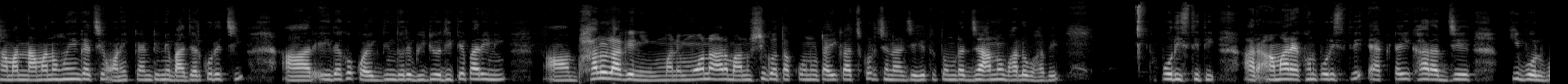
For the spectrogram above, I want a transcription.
সামান নামানো হয়ে গেছে, অনেক ক্যান্টিনে বাজার করেছি। আর এই দেখো কয়েকদিন ধরে ভিডিও দিতে পারিনি। ভালো লাগেনি মানে মন আর মানসিকতা কোনোটাই কাজ করছে না, যেহেতু তোমরা জানো ভালোভাবে। পরিস্থিতি। আর আমার এখন পরিস্থিতি একটাই খারাপ যে, কি বলব,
